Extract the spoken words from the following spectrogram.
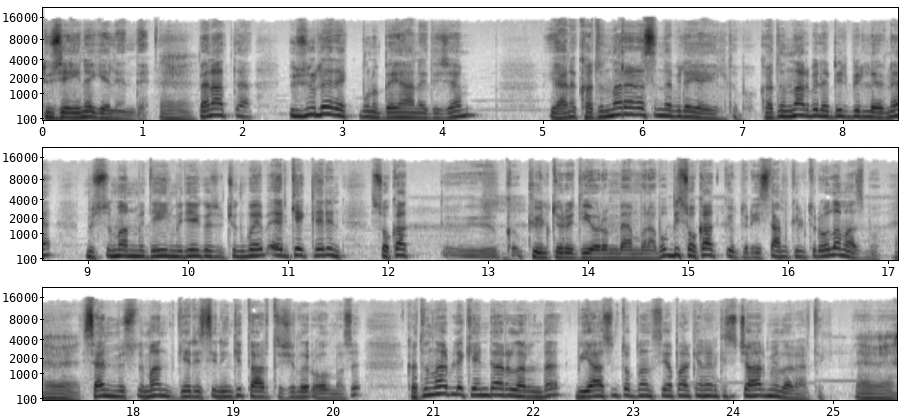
düzeyine gelindi evet. ben hatta üzülerek bunu beyan edeceğim yani kadınlar arasında bile yayıldı bu. Kadınlar bile birbirlerine Müslüman mı değil mi diye gözüm. Çünkü bu hep erkeklerin sokak kültürü diyorum ben buna. Bu bir sokak kültürü, İslam kültürü olamaz bu. Evet. Sen Müslüman gerisininki tartışılır olması. Kadınlar bile kendi aralarında bir Yasin toplantısı yaparken herkesi çağırmıyorlar artık. Evet.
